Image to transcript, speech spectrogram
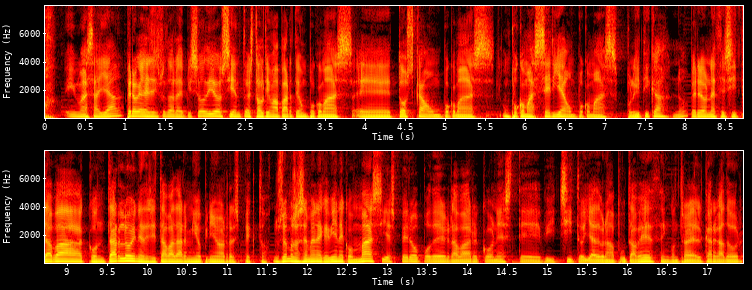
y más allá. Espero que hayáis disfrutado del episodio. Siento esta última parte un poco más eh, tosca, un poco más, un poco más seria, un poco más política, ¿no? Pero necesitaba contarlo y necesitaba dar mi opinión al respecto. Nos vemos la semana que viene con más y espero poder grabar con este bichito ya de una puta vez, encontrar el cargador,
